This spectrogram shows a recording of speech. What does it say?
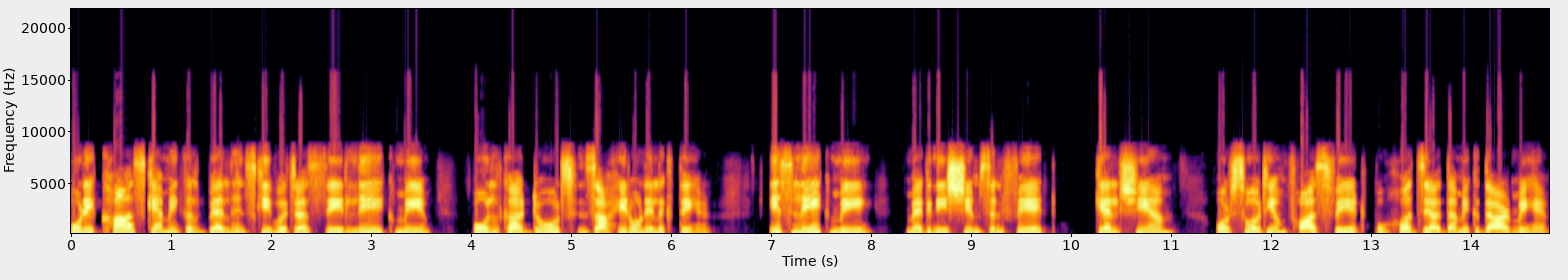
और एक ख़ास केमिकल बैलेंस की वजह से लेक में पोलका डॉट्स ज़ाहिर होने लगते हैं। इस लेक में मैग्नीशियम सल्फेट कैल्शियम और सोडियम फास्फेट बहुत ज़्यादा मकदार में हैं।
